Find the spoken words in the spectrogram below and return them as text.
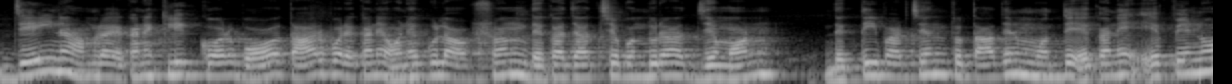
যেই না আমরা এখানে ক্লিক করব, তারপর এখানে অনেকগুলো অপশন দেখা যাচ্ছে বন্ধুরা, যেমন দেখতেই পারছেন, তো তাদের মধ্যে এখানে এপেনো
